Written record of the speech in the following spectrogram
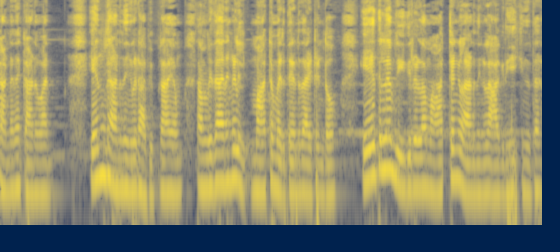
കണ്ണനെ കാണുവാൻ. എന്താണ് നിങ്ങളുടെ അഭിപ്രായം? സംവിധാനങ്ങളിൽ മാറ്റം വരുത്തേണ്ടതായിട്ടുണ്ടോ? ഏതെല്ലാം രീതിയിലുള്ള മാറ്റങ്ങളാണ് നിങ്ങൾ ആഗ്രഹിക്കുന്നത്?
